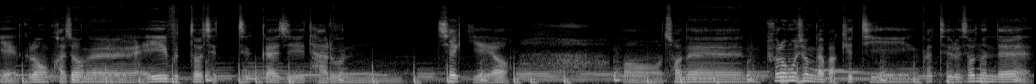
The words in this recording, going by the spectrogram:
예, 그런 과정을 A부터 Z까지 다룬 책이에요. 어, 저는 프로모션과 마케팅 파트를 썼는데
